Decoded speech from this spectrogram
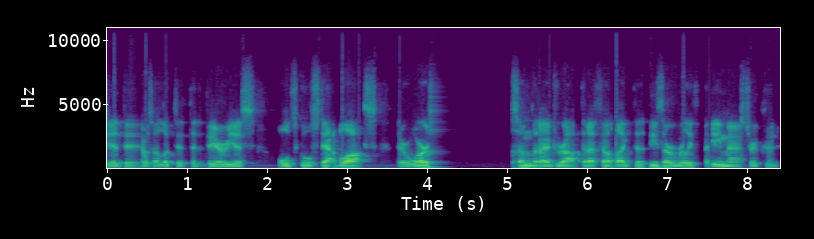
did there was I looked at the various old school stat blocks. There were some that I dropped that I felt like that these are really the game master could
